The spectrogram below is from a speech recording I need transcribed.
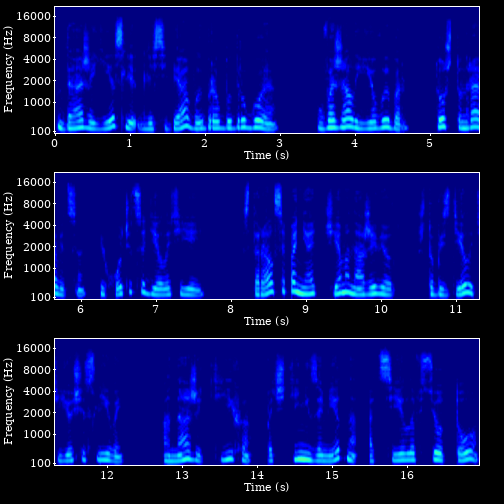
даже если для себя выбрал бы другое. Уважал ее выбор, то, что нравится и хочется делать ей. Старался понять, чем она живет, чтобы сделать ее счастливой. Она же тихо, почти незаметно отсеяла все то,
